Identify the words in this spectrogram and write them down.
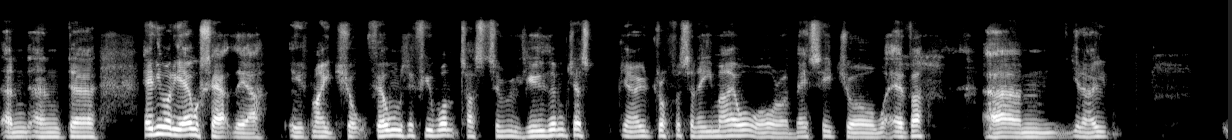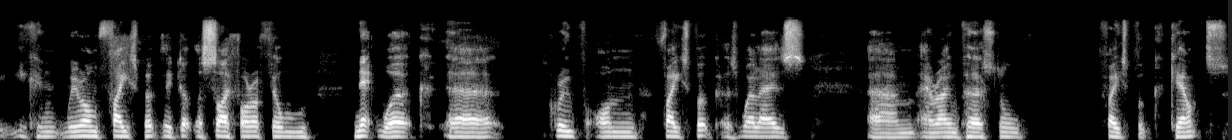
and and uh, anybody else out there who's made short films, if you want us to review them, just you know drop us an email or a message or whatever. Um, you know, you can. We're on Facebook. They've got the Sci-Fi Film Network uh, group on Facebook, as well as um, our own personal Facebook accounts,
